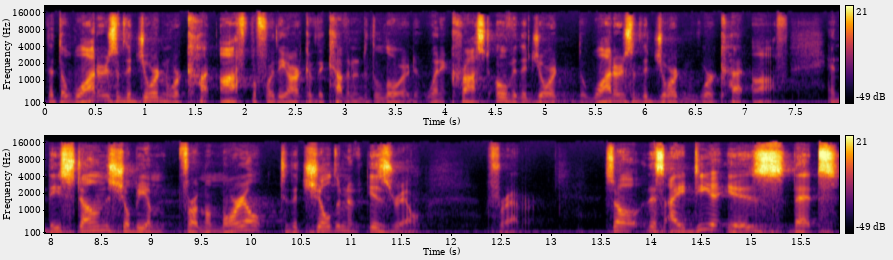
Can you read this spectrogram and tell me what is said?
that the waters of the Jordan were cut off before the ark of the covenant of the Lord when it crossed over the Jordan. The waters of the Jordan were cut off. And these stones shall be for a memorial to the children of Israel forever. So, this idea is that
